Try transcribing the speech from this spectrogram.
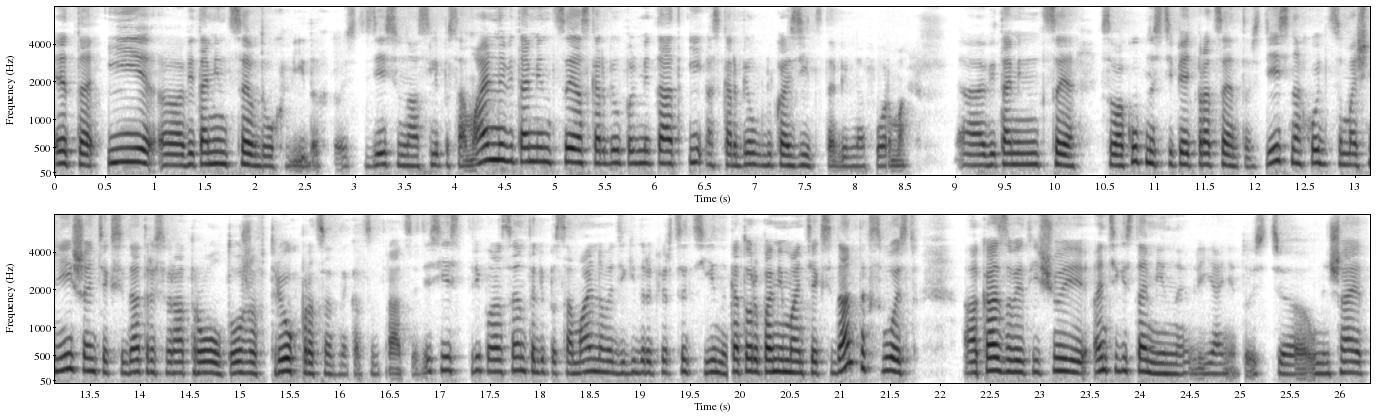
это и э, витамин С в двух видах. То есть здесь у нас липосомальный витамин С, аскорбилпальмитат и аскорбилглюкозид, стабильная форма. Э, витамин С в совокупности 5%. Здесь находится мощнейший антиоксидат ресвератрол, тоже в 3% концентрации. Здесь есть 3% липосомального дигидрокверцетина, который помимо антиоксидантных свойств оказывает еще и антигистаминное влияние, то есть э, уменьшает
